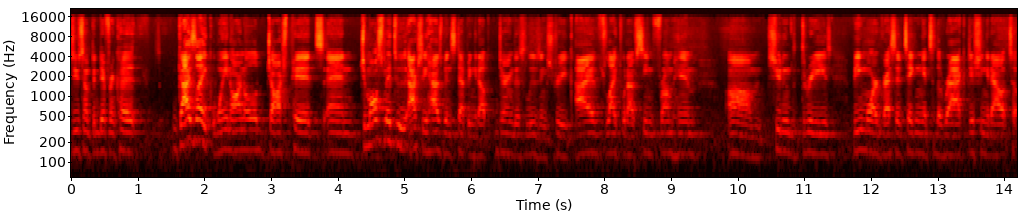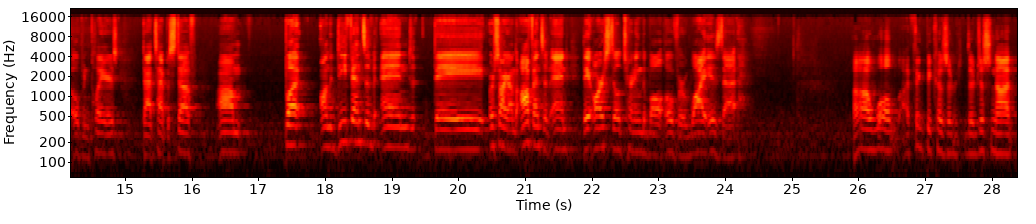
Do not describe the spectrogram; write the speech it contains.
do something different because guys like Wayne Arnold, Josh Pitts, and Jamal Smith, who actually has been stepping it up during this losing streak. I've liked what I've seen from him, um, shooting the threes, being more aggressive, taking it to the rack, dishing it out to open players, that type of stuff. Um, but on the defensive end, they or sorry, on the offensive end, they are still turning the ball over. Why is that? Uh, well, I think because they're, they're just not,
